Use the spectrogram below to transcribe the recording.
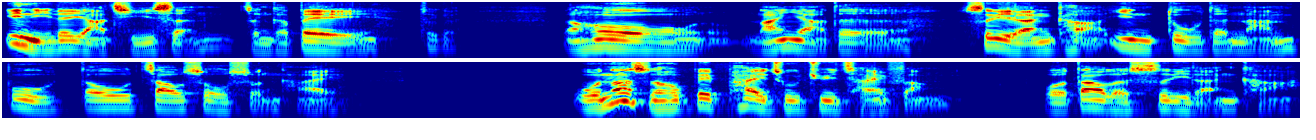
印尼的雅齐省整个被这个，然后南亚的斯里兰卡、印度的南部都遭受损害。我那时候被派出去采访，我到了斯里兰卡，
